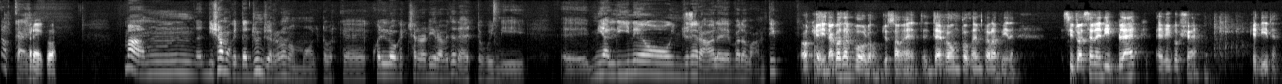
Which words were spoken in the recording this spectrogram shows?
ok. Prego. Ma mm, diciamo che da aggiungere non ho molto perché quello che c'era da dire avete detto, quindi eh, mi allineo in generale e vado avanti. Ok, una cosa al volo, giustamente, interrompo sempre alla fine. Situazione di Black e Ricochet? Che dite?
